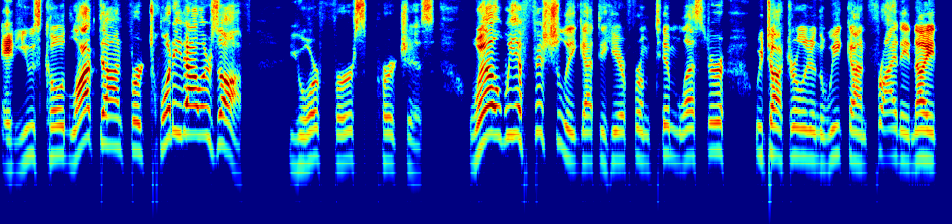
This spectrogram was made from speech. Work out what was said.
and use code Locked On for $20 off your first purchase. Well, we officially got to hear from Tim Lester. We talked earlier in the week on Friday night.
